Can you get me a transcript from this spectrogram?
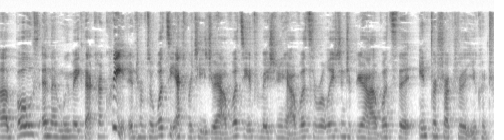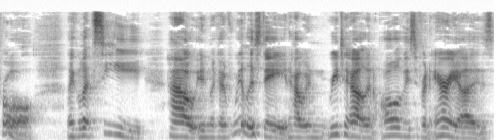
uh, both, and then we make that concrete in terms of what's the expertise you have, what's the information you have, what's the relationship you have, what's the infrastructure that you control. Like, let's see how in like a real estate, how in retail, and all of these different areas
